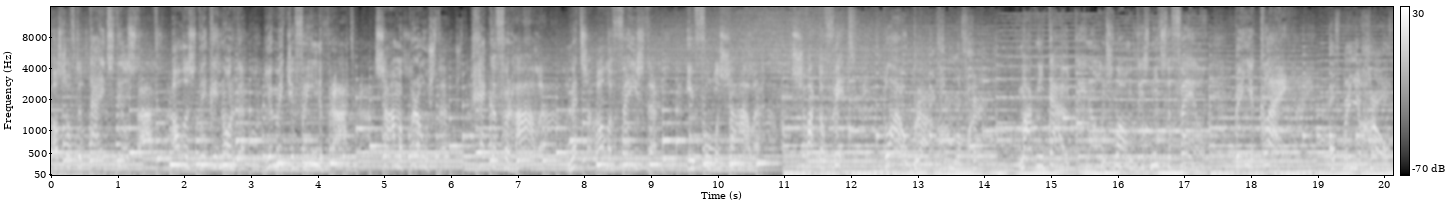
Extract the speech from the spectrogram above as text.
Alsof de tijd stilstaat. Alles dik in orde, je met je vrienden praat. Samen proosten, gekke verhalen. Met z'n allen feesten, in volle zalen. Zwart of wit, blauw, Bruin, groen of geel. maakt niet uit. In ons land is niets te veel. Ben je klein, Of ben je groot?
